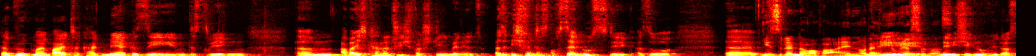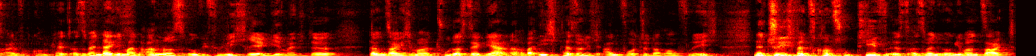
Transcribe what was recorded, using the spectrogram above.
Da wird mein Beitrag halt mehr gesehen. Deswegen ähm, aber ich kann natürlich verstehen, wenn jetzt, also ich finde das auch sehr lustig. Also äh, Gehst du denn darauf ein oder nee, ignorierst du das? Nee, ich ignoriere das einfach komplett. Also wenn da jemand anderes irgendwie für mich reagieren möchte, dann sage ich immer, tu das sehr gerne, aber ich persönlich antworte darauf nicht. Natürlich, wenn es konstruktiv ist, also wenn irgendjemand sagt,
